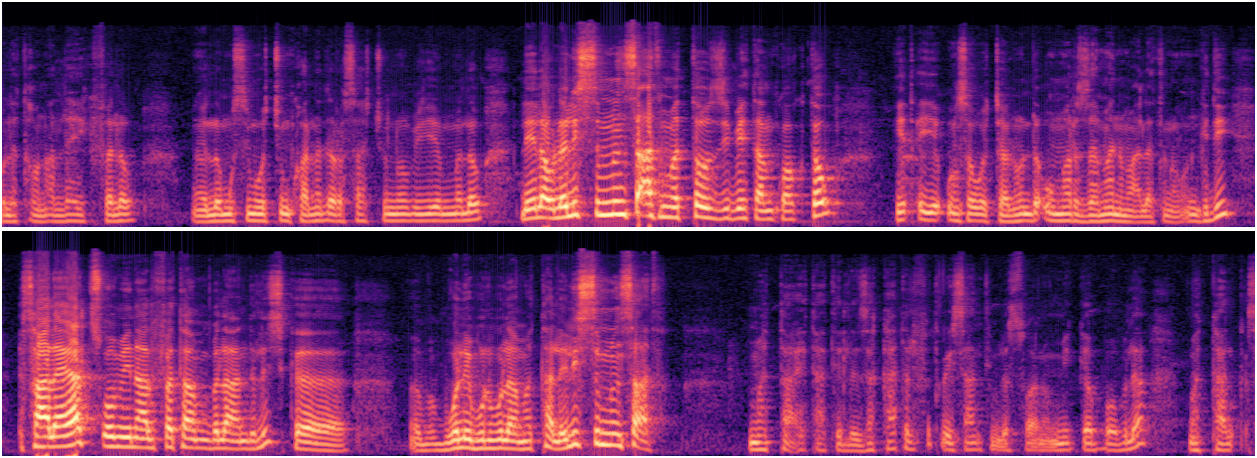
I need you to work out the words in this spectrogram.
ውለታውን አላህ ይክፈለው። ለሙስሊሞች እንኳን አደረሳችሁ ነው ብዬ የምለው። ሌላው ለሊት ስምንት ሰዓት መጥተው እዚህ ቤት አንኳኩተው የጠየቁን ሰዎች አሉ። እንደ ኡመር ዘመን ማለት ነው። እንግዲህ ሳላያት ጾሜን አልፈታም ብላ አንድ ልጅ ከቦሌ ቡልቡላ መጥታ ለሊት ስምንት ሰዓት መጥታ አይታት የለ زكاة الفطر ሳንቲም ለሷ ነው የሚገባው ብላ መጥታ አልቅሳ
